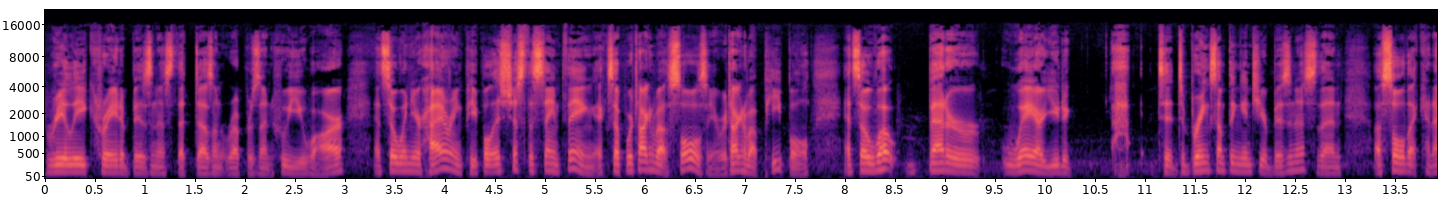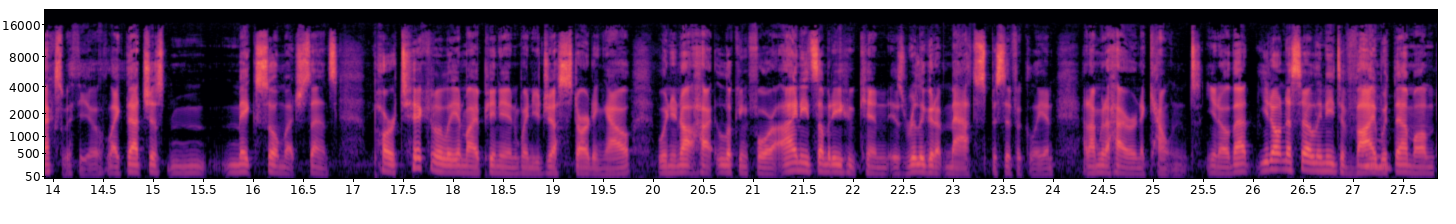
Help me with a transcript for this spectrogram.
really create a business that doesn't represent who you are. And so when you're hiring people, it's just the same thing, except we're talking about souls here. We're talking about people. And so what better way are you to to, to bring something into your business than a soul that connects with you. Like that just m- makes so much sense. Particularly, in my opinion, when you're just starting out, when you're not hi- looking for, I need somebody who can is really good at math specifically, and, and I'm going to hire an accountant. You know that you don't necessarily need to vibe mm-hmm. with them on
